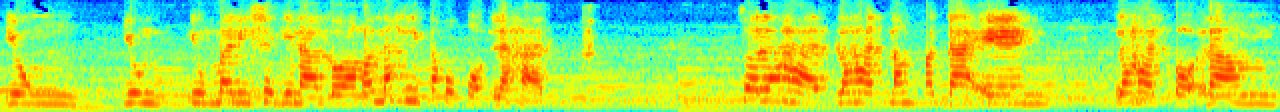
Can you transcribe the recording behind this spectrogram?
yung yung yung mali sa ginagawa ko. Nakita ko po lahat. So lahat, lahat ng pagkain, lahat po ng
